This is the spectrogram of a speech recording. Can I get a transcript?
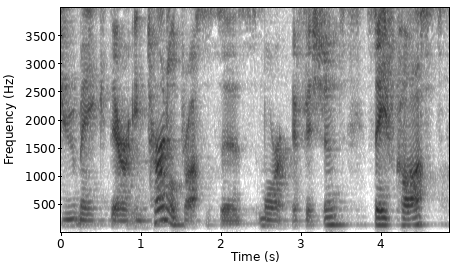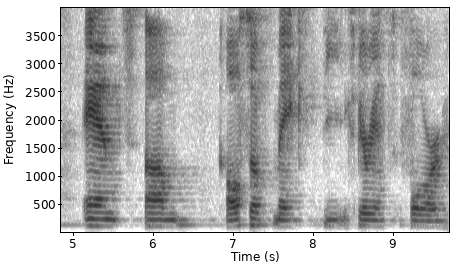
to make their internal processes more efficient, save cost, and um, also make the experience for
